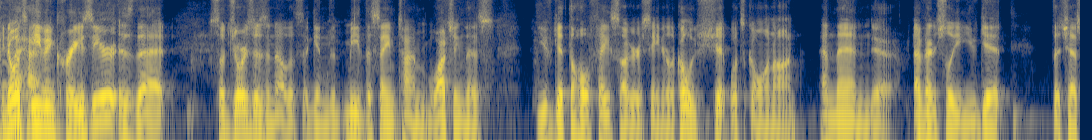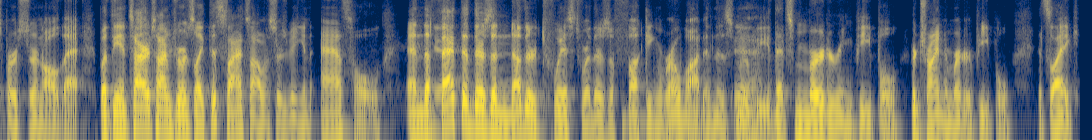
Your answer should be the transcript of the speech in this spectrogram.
You know what's even crazier is that so George doesn't know this. Again, the, me at the same time watching this, you get the whole face hugger scene. You're like, holy shit, what's going on? And then yeah, eventually you get the chest burster and all that. But the entire time George's like, this science officer is being an asshole. And the yeah. fact that there's another twist where there's a fucking robot in this movie yeah. that's murdering people or trying to murder people. It's like,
